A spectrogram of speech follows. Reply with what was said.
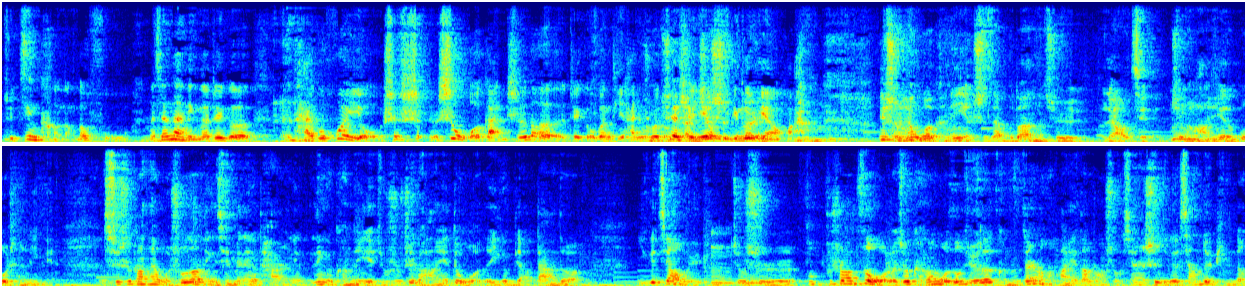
去尽可能的服务。那现在您的这个态度会有是是是我感知的这个问题，还是说确实也有一定的变化？因为首先我肯定也是在不断的去了解这个行业的过程里面，其实刚才我说到那个前面那个他那那个可能也就是这个行业对我的一个比较大的。一个教育，嗯，就是不不说自我了，就可能我都觉得，可能在任何行业当中，首先是一个相对平等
